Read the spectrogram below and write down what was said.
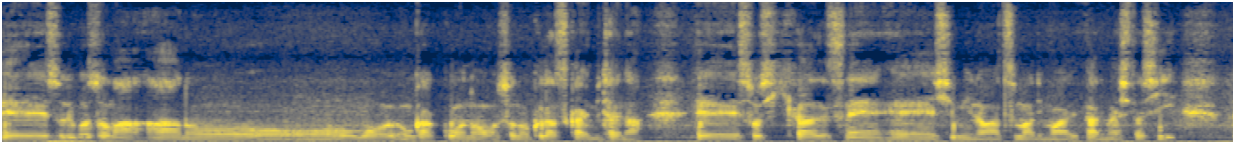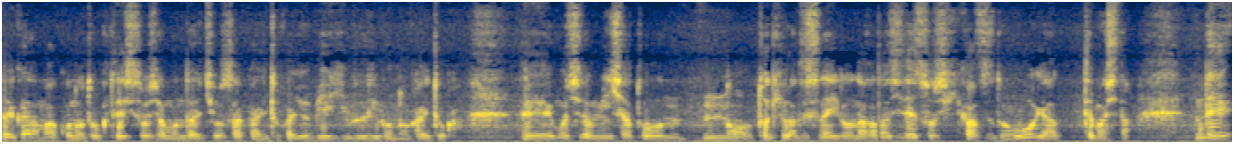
えそれこそまああの学校のそのクラス会みたいな、えー、組織からですね、えー、趣味の集まりもありましたし、それからまあこの特定失踪者問題調査会とか予備役ブルーリボンの会とか、えー、もちろん民社党の時はですね、いろんな形で組織活動をやってました。で、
